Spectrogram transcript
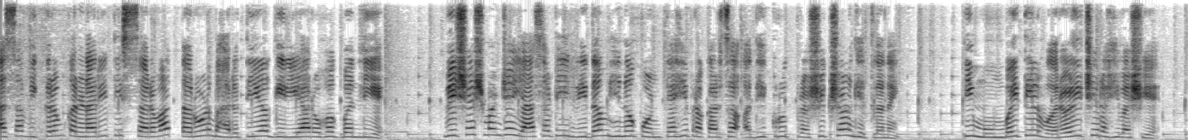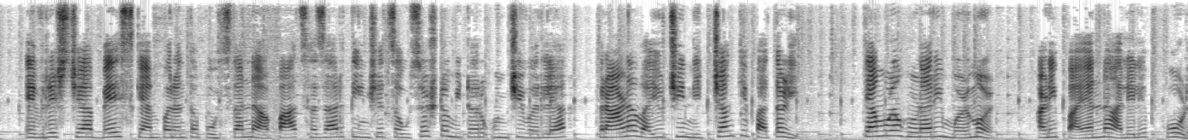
असा विक्रम करणारी ती सर्वात तरुण भारतीय गिर्यारोहक बनली आहे विशेष म्हणजे यासाठी रिदम हिनं कोणत्याही प्रकारचं अधिकृत प्रशिक्षण घेतलं नाही. ती मुंबईतील वरळीची रहिवाशी आहे. एव्हरेस्टच्या बेस कॅम्पपर्यंत पोहोचताना पाच हजार तीनशे चौसष्ट मीटर उंचीवरल्या प्राणवायूची निच्चांकी पातळी त्यामुळं होणारी मळमळ आणि पायांना आलेले फोड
